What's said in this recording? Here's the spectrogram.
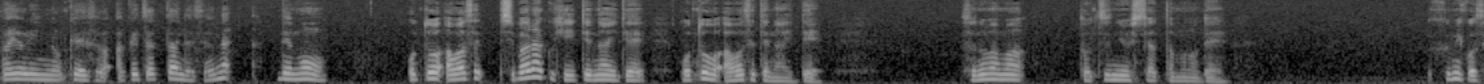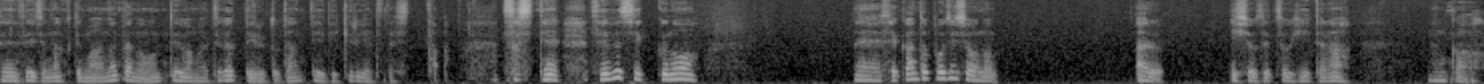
バイオリンのケースを開けちゃったんですよね。でも音を合わせしばらく弾いてないで音を合わせてないでそのまま突入しちゃったもので文子先生じゃなくてもあなたの音程は間違っていると断定できるやつでした。そしてセブシックの、えーセカンドポジションのある一小節を弾いたらなんか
